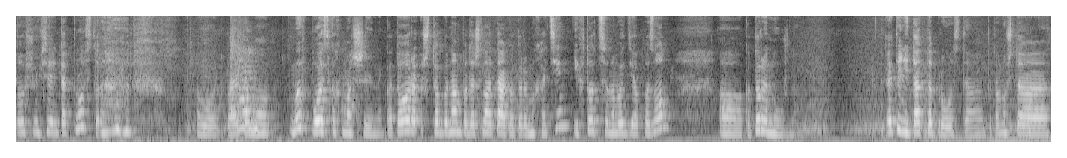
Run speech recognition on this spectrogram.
в общем, все не так просто. Вот, поэтому мы в поисках машины, которая, чтобы нам подошла та, которую мы хотим, и в тот ценовой диапазон, а, который нужно. Это не так-то просто, потому что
